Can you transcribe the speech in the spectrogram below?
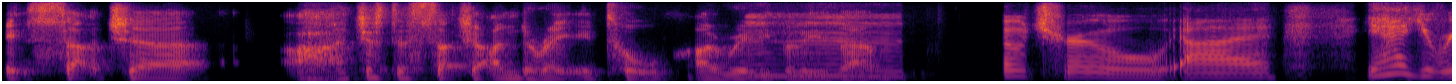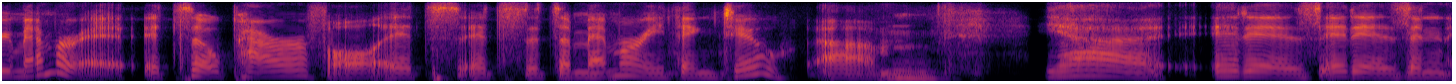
it's such a uh, just a, such an underrated tool. I really mm-hmm. believe that. Mm-hmm. so true. Uh, yeah you remember it. It's so powerful. It's it's it's a memory thing too. Um, mm. yeah it is. It is. And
